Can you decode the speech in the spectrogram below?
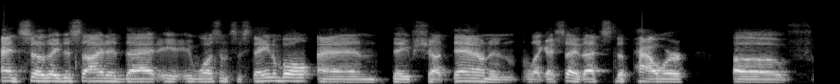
And so they decided that it, it, wasn't sustainable and they've shut down. And like I say, that's the power of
